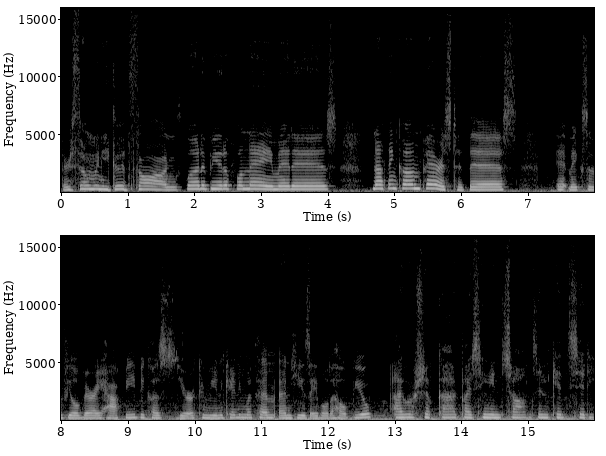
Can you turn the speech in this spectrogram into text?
there's so many good songs. What a beautiful name it is. Nothing compares to this. It makes him feel very happy because you're communicating with him and he's able to help you. I worship God by singing songs in Kid City.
